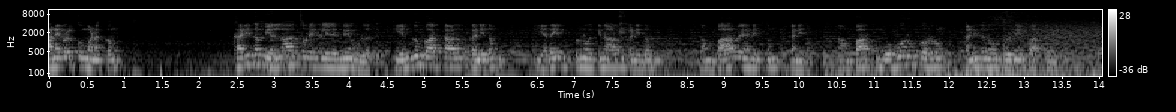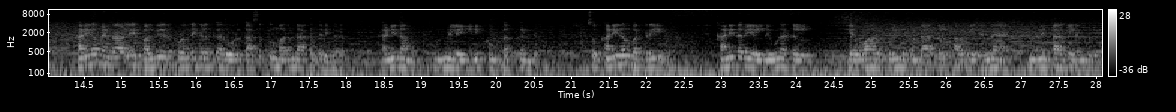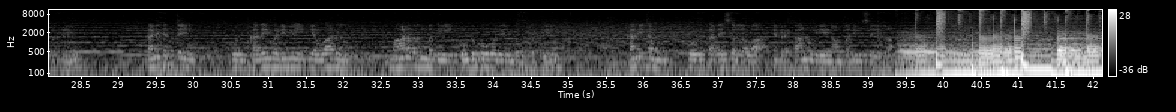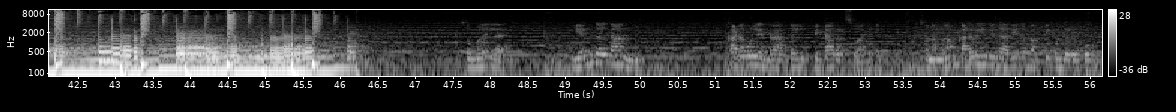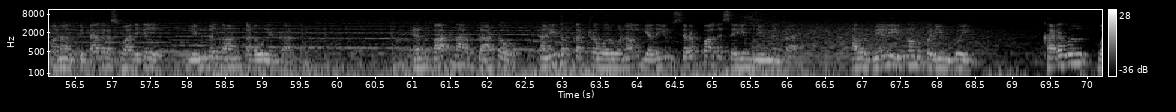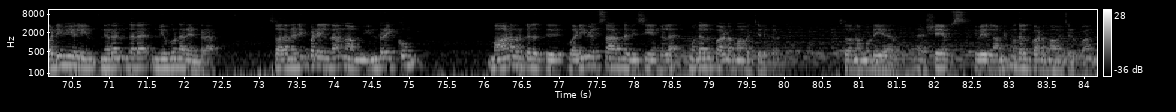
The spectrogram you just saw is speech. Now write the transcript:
அனைவருக்கும் வணக்கம். கணிதம் எல்லா துறைகளிலுமே உள்ளது. எங்கு பார்த்தாலும் கணிதம் எதை நோக்கினாலும் கணிதம் நம் பார்வை அனைத்தும் கணிதம். நாம் பார்க்கும் ஒவ்வொரு பொருளும் கணித நோக்குடனே பார்க்க வேண்டும். கணிதம் என்றாலே பல்வேறு குழந்தைகளுக்கு அது ஒரு கசப்பு மருந்தாக தெரிகிறது. கணிதம் உண்மையிலே இனிக்கும் கற்கண்டு. ஸோ கணிதம் பற்றி கணிதவியல் நிபுணர்கள் எவ்வாறு புரிந்து கொண்டார்கள் அவர்கள் என்ன நினைத்தார்கள் என்பது பற்றியும் கணிதத்தை ஒரு கதை வடிவில் எவ்வாறு மாணவர் மத்தியில் கொண்டு போவது என்பது பற்றியும் கணிதம் ஒரு கதை சொல்லவா என்ற காணொலியை நாம் பதிவு செய்யலாம். ஸோ முதல்ல எண்கள் தான் கடவுள் என்றார்கள் பித்தாகரஸ்வாதிகள் ஸோ நம்மளாம் கடவுள் மீது அதீத பக்தி கொண்டிருப்போம். ஆனால் பித்தாகரஸ்வாதிகள் எண்கள் தான் கடவுள் என்றார்கள். எனது பாட்னார் பிளாட்டோ கணிதம் கற்ற ஒருவனால் எதையும் சிறப்பாக செய்ய முடியும் என்றார். அவர் மேலே இன்னொரு படியும் போய் கடவுள் வடிவியலின் நிரந்தர நிபுணர் என்றார். ஸோ அதன் அடிப்படையில் தான் நாம் இன்றைக்கும் மாணவர்களுக்கு வடிவியல் சார்ந்த விஷயங்களை முதல் பாடமாக வச்சிருக்கிறோம். ஸோ நம்முடைய ஷேப்ஸ் இவை எல்லாமே முதல் பாடமாக வச்சிருப்பாங்க.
